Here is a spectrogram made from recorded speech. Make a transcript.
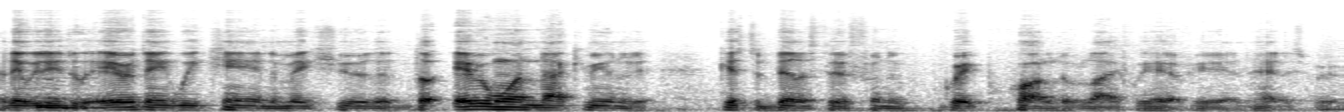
I think we need to do everything we can to make sure that the, everyone in our community gets the benefit from the great quality of life we have here in Hattiesburg.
